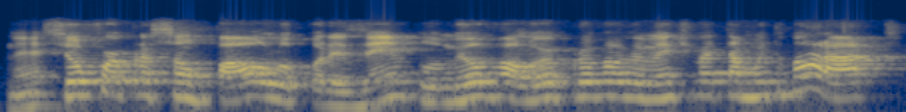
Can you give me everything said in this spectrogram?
Né? Se eu for para São Paulo, por exemplo, o meu valor provavelmente vai estar muito barato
